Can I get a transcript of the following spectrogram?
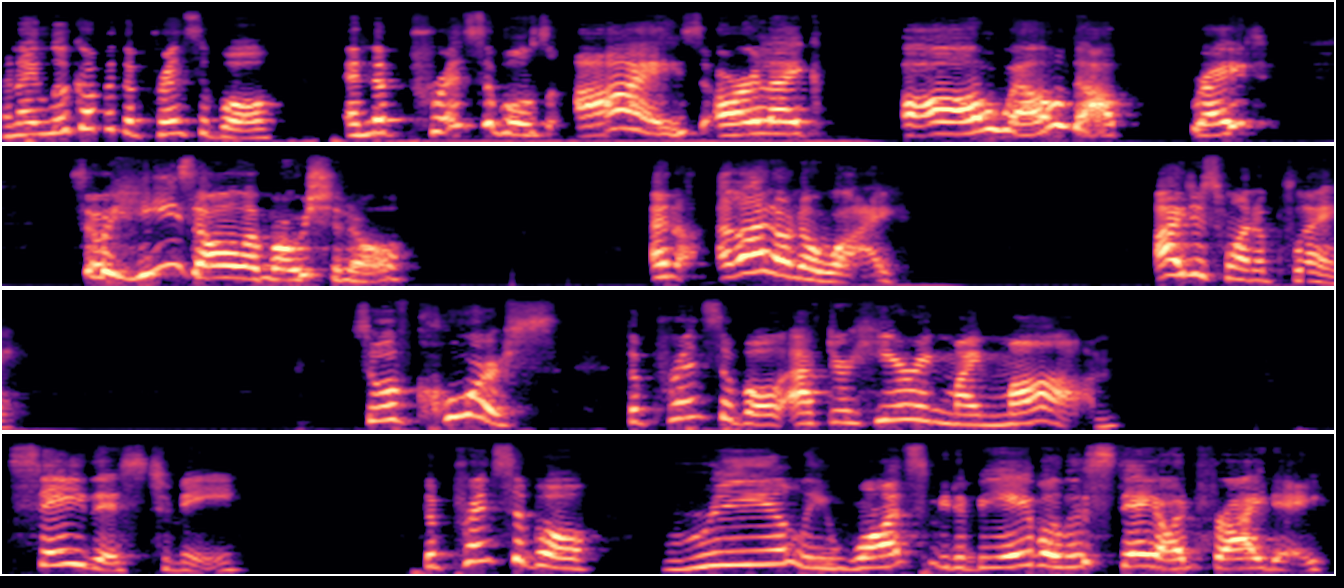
And I look up at the principal, and the principal's eyes are like all welled up, right? So he's all emotional. And, and I don't know why. I just want to play. So, of course, the principal, after hearing my mom say this to me, the principal really wants me to be able to stay on Friday.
